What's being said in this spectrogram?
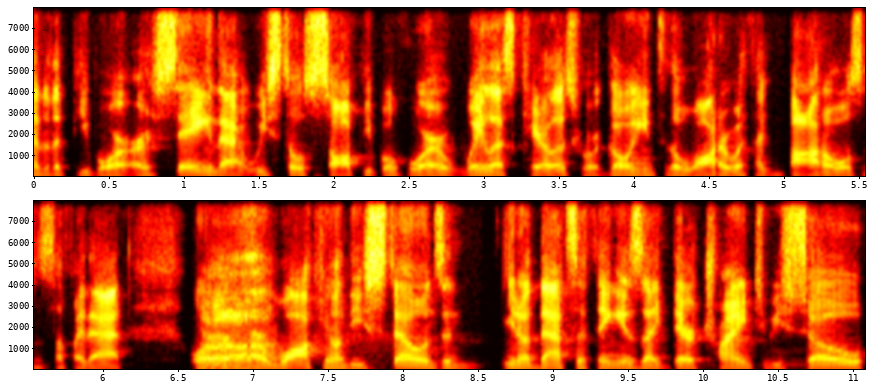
of the people are, are, saying that we still saw people who are way less careless who are going into the water with like bottles and stuff like that or Ugh. are walking on these stones and you know that's the thing is like they're trying to be so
